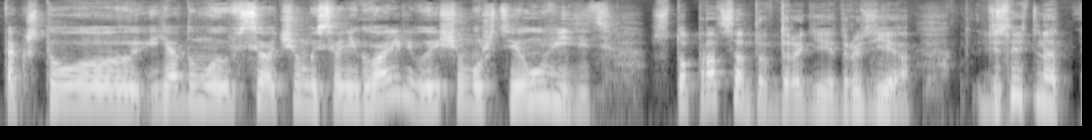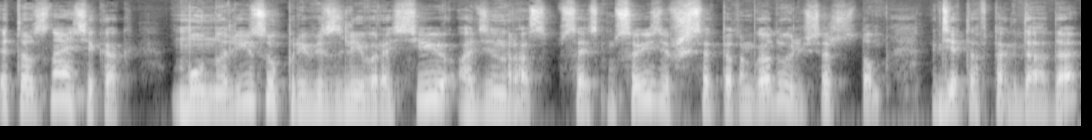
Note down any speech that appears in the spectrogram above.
Так что, я думаю, все, о чем мы сегодня говорили, вы еще можете и увидеть. Сто процентов, дорогие друзья. Действительно, это, знаете, как Мону Лизу привезли в Россию один раз в Советском Союзе в 65 году или 66-м, где-то в тогда, да,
